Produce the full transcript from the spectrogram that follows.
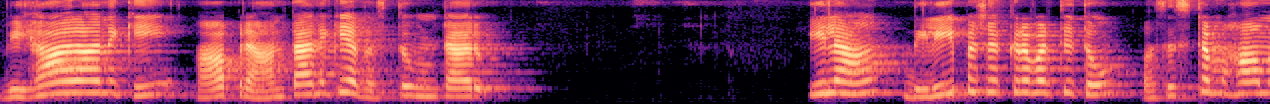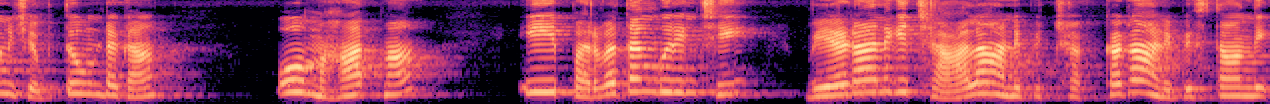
విహారానికి ఆ ప్రాంతానికే వస్తూ ఉంటారు. ఇలా దిలీప చక్రవర్తితో వశిష్ఠ మహాముని చెబుతూ ఉండగా ఓ మహాత్మా ఈ పర్వతం గురించి వినడానికి చాలా అనిపి చక్కగా అనిపిస్తోంది.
